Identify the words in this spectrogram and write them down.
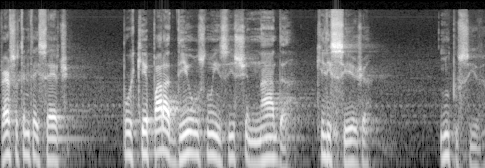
Verso 37. Porque para Deus não existe nada que lhe seja impossível.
